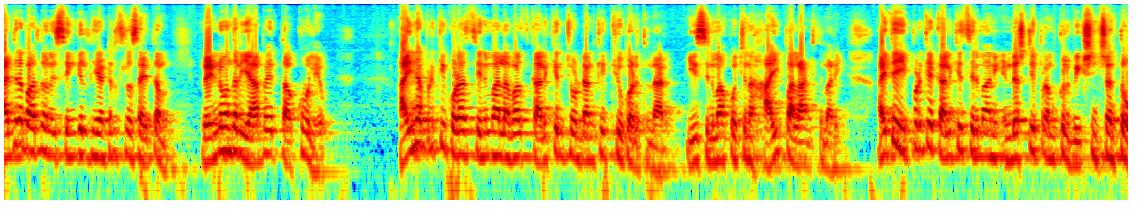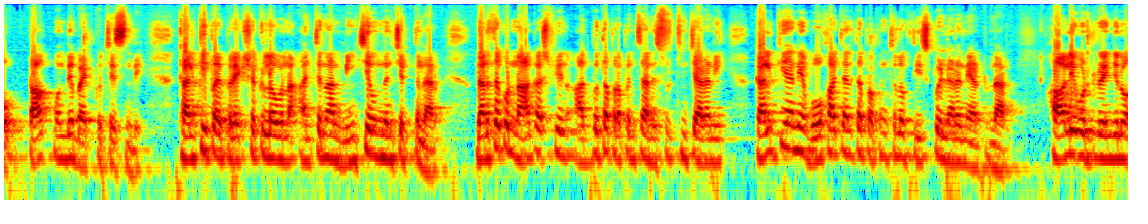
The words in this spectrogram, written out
హైదరాబాద్లోని సింగిల్ థియేటర్స్లో సైతం రెండు వందల యాభై తక్కువ లేవు. అయినప్పటికీ కూడా సినిమా లవర్స్ కలికిని చూడడానికి క్యూ కడుతున్నారు. ఈ సినిమాకు వచ్చిన హైప్ అలాంటిది మరి. అయితే ఇప్పటికే కలికి సినిమాని ఇండస్ట్రీ ప్రముఖులు వీక్షించడంతో టాక్ ముందే బయటకు వచ్చేసింది కల్కిపై ప్రేక్షకుల్లో ఉన్న అంచనాలు మించే ఉందని చెప్తున్నారు. దర్శకుడు నాగశ్విన్ అద్భుత ప్రపంచాన్ని సృష్టించాడని కల్కి అనే ఊహాజనిత ప్రపంచంలోకి తీసుకువెళ్ళాడని అంటున్నారు. హాలీవుడ్ రేంజ్లో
